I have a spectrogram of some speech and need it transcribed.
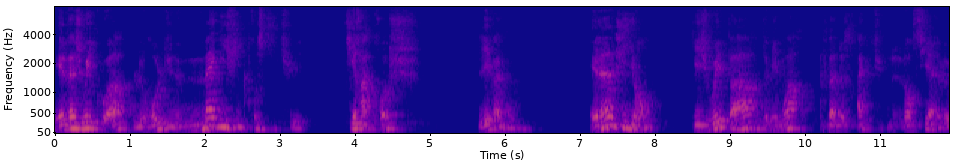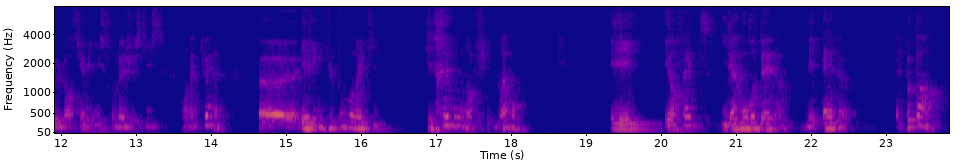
Et elle va jouer quoi? Le rôle d'une magnifique prostituée qui raccroche les wagons. elle a un client qui est joué par, de mémoire, bah, l'ancien ministre de la Justice, mon actuel, euh, Éric Dupont-Moretti, qui est très bon dans le film, vraiment. Et, en fait, il est amoureux d'elle, mais elle, elle peut pas.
